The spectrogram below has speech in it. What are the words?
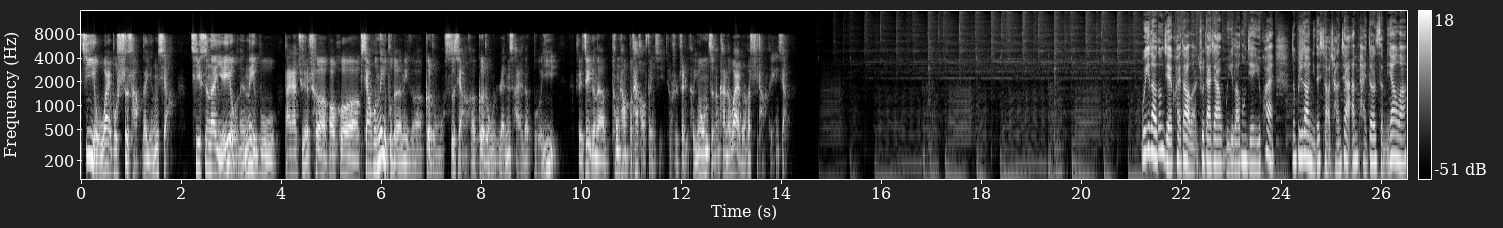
既有外部市场的影响。其实呢，也有呢内部大家决策，包括相互内部的那个各种思想和各种人才的博弈，所以这个呢通常不太好分析，就是这里头，因为我们只能看到外边和市场的影响。五一劳动节快到了，祝大家五一劳动节愉快。那不知道你的小长假安排的怎么样了？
